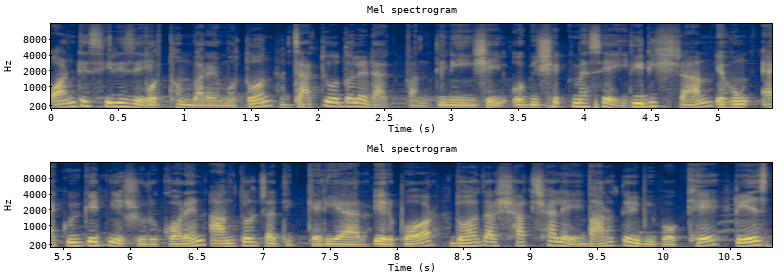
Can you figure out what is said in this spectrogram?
ওয়ানডে সিরিজে প্রথমবারের মতন জাতীয় দলে ডাক পান তিনি। সেই অভিষেক ম্যাচে তিরিশ রান এবং এক উইকেট নিয়ে শুরু করেন আন্তর্জাতিক ক্যারিয়ার। এরপর দু সালে ভারতের বিপক্ষে টেস্ট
